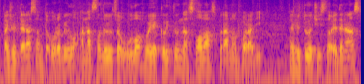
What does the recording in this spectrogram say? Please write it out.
Takže teraz som to urobil a nasledujúcou úlohou je kliknúť na slova v správnom poradí. Takže tu je číslo 11,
